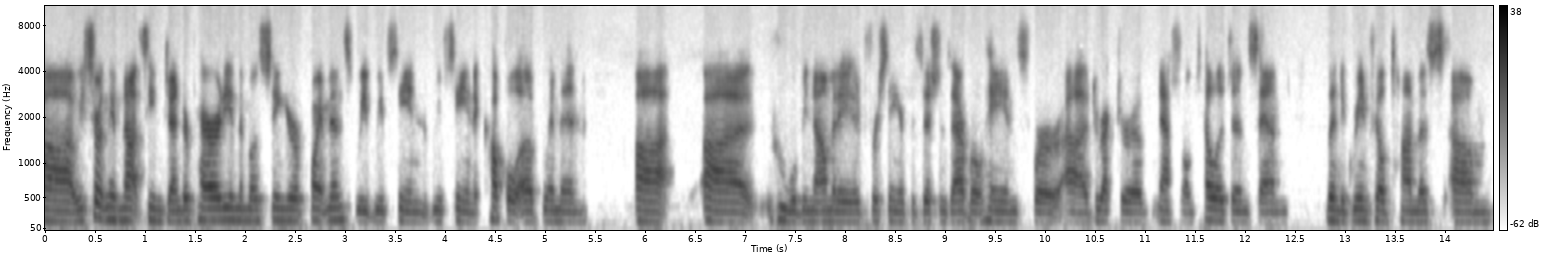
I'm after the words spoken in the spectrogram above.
Uh, we certainly have not seen gender parity in the most senior appointments. We, we've seen we've seen a couple of women uh, uh, who will be nominated for senior positions. Avril Haines for uh, director of national intelligence and Linda Greenfield Thomas um,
